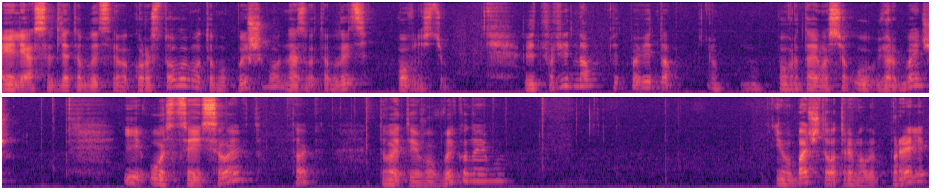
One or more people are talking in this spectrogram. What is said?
Еліаси для таблиць не використовуємо, тому пишемо назви таблиць повністю. Відповідно, відповідно, повертаємося у Workbench. І ось цей Select. Так, давайте його виконаємо. І ви бачите, отримали перелік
